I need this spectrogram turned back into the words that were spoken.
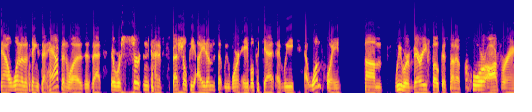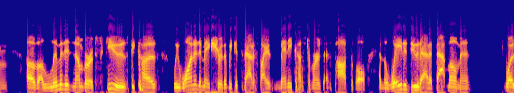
Now, one of the things that happened was is that there were certain kind of specialty items that we weren't able to get, and we at one point um, we were very focused on a core offering of a limited number of SKUs because we wanted to make sure that we could satisfy as many customers as possible. And the way to do that at that moment was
